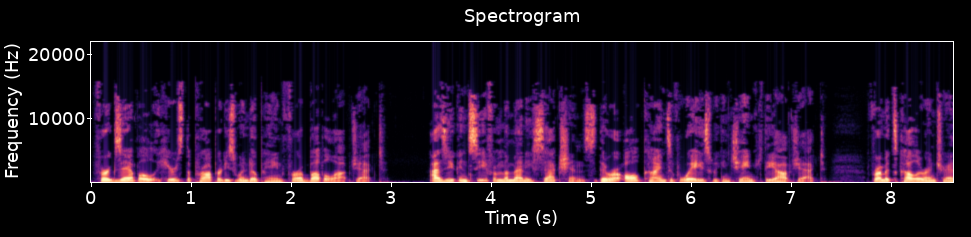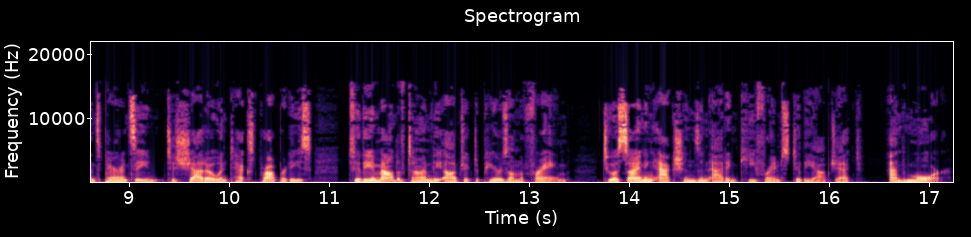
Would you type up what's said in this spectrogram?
For example, here's the Properties window pane for a bubble object. As you can see from the many sections, there are all kinds of ways we can change the object, from its color and transparency, to shadow and text properties, to the amount of time the object appears on the frame, to assigning actions and adding keyframes to the object, and more.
